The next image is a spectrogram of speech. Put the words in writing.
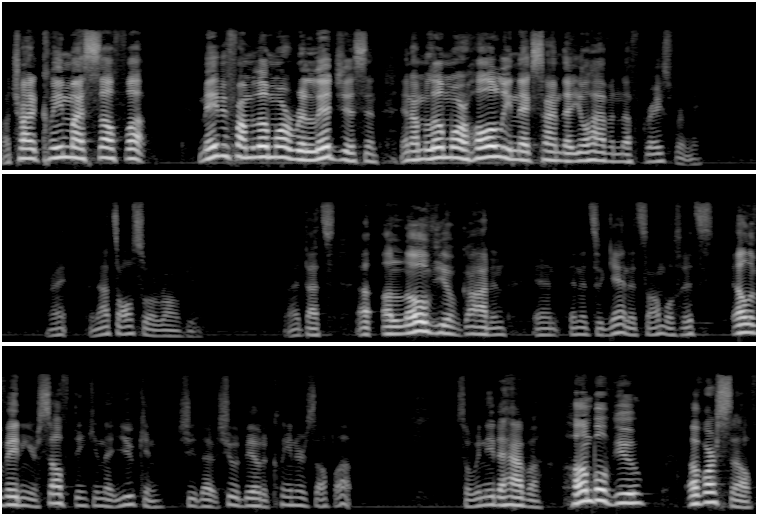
I'll try to clean myself up. Maybe if I'm a little more religious and, and I'm a little more holy next time, that you'll have enough grace for me. Right? And that's also a wrong view. Right? That's a, a low view of God. And, and, and it's again, it's almost, it's elevating yourself thinking that you can, she, that she would be able to clean herself up. So we need to have a humble view of ourselves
